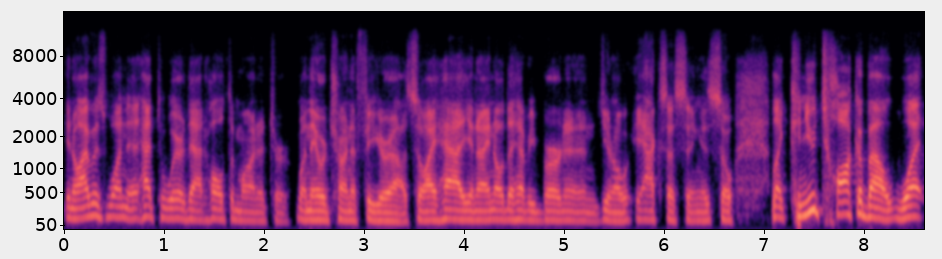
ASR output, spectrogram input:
you know, I was one that had to wear that Holter monitor when they were trying to figure out. So I had, you know, I know the heavy burden and you know accessing is so. Like, can you talk about what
